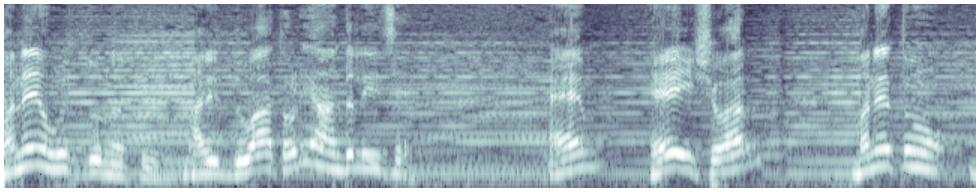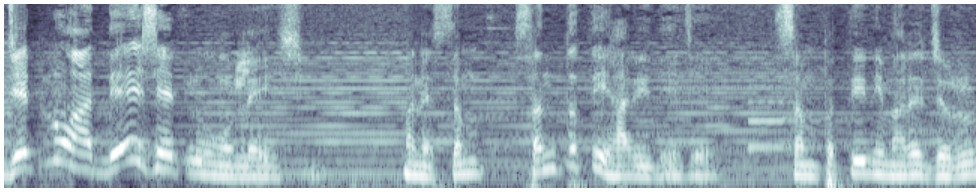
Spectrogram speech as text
મને હુજતું નથી, મારી દુઆ થોડી આંધલી છે. એમ, હે ઈશ્વર, મને તું જેટલું આ દેશ એટલું હું લઈશ. મને સંતતિ હારી દેજે, સંપત્તિની મારે જરૂર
